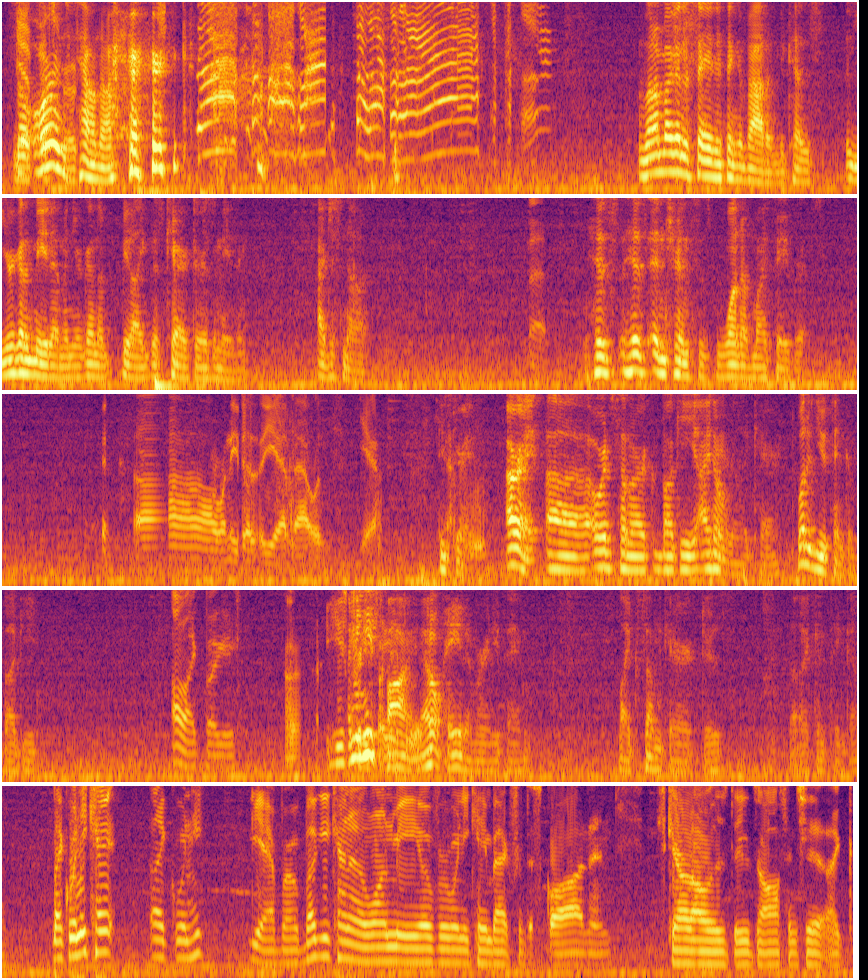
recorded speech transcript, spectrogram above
So Yep, that's Orangetown arc. but I'm not gonna say anything about him because you're gonna meet him and you're gonna be like, this character is amazing. I just know it. Bet. His his entrance is one of my favorites. Uh, when he does, yeah, that was yeah. He's great. All right, uh, sun arc, Buggy. I don't really care. What did you think of Buggy? I like Buggy. Uh, he's I mean, he's funny, fine. I don't hate him or anything. Like some characters that I can think of. Like when he came, like when he, yeah, bro. Buggy kind of won me over when he came back for the squad and scared all those dudes off and shit. Like,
